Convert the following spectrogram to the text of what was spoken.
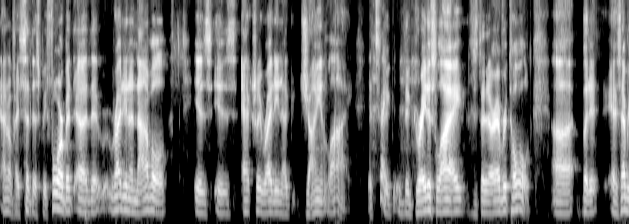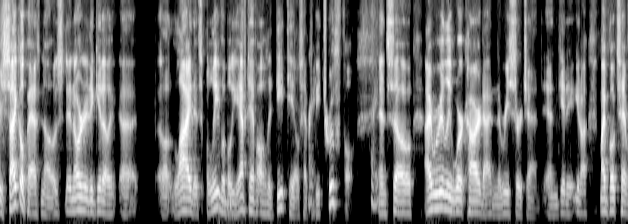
i don't know if i said this before but uh, the, writing a novel is is actually writing a giant lie it's right. the, the, greatest lie that are ever told uh, but it as every psychopath knows in order to get a, a a lie that's believable, you have to have all the details have right. to be truthful. Right. And so I really work hard on the research end and getting, you know, my books have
